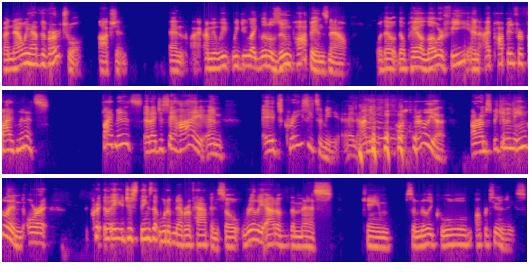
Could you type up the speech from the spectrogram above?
but now we have the virtual option and I, I mean, we we do like little Zoom pop-ins now, where they'll they'll pay a lower fee, and I pop in for five minutes, five minutes, and I just say hi, and it's crazy to me. And I'm in Australia, or I'm speaking in England, or just things that would have never have happened. So really, out of the mess came some really cool opportunities.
